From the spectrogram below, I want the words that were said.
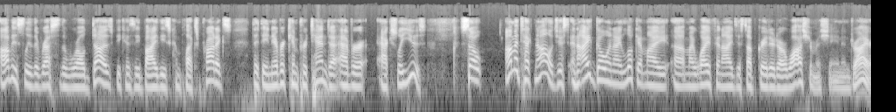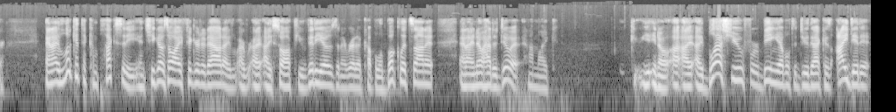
obviously the rest of the world does because they buy these complex products that they never can pretend to ever actually use. So I'm a technologist, and I go and I look at my uh, my wife and I just upgraded our washer machine and dryer, and I look at the complexity, and she goes, "Oh, I figured it out. I I, I saw a few videos and I read a couple of booklets on it, and I know how to do it." And I'm like, you know, I, I bless you for being able to do that because I did it,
